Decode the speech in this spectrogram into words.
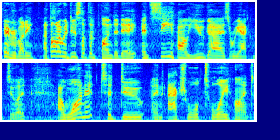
Hey everybody, I thought I would do something fun today and see how you guys reacted to it. I wanted to do an actual toy hunt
